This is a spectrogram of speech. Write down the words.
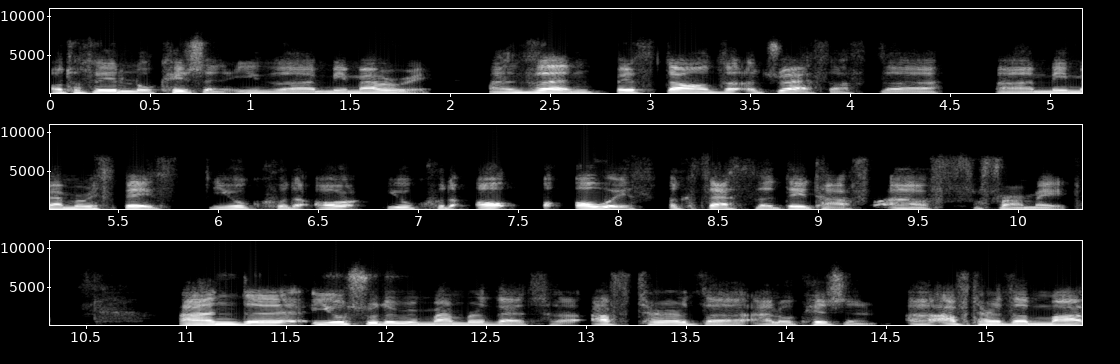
or to say location in the main memory. And then based on the address of the uh, main memory space, you could all you could always access the data uh, from it. And you should remember that after the allocation, after the my,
